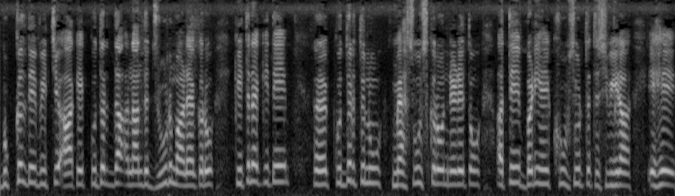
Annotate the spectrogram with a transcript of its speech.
ਬੁੱਕਲ ਦੇ ਵਿੱਚ ਆ ਕੇ ਕੁਦਰਤ ਦਾ ਆਨੰਦ ਜ਼ਰੂਰ ਮਾਣਿਆ ਕਰੋ। ਕਿਤੇ ਨਾ ਕਿਤੇ ਕੁਦਰਤ ਨੂੰ ਮਹਿਸੂਸ ਕਰੋ ਨੇੜੇ ਤੋਂ ਅਤੇ ਬੜੀਆਂ ਹੀ ਖੂਬਸੂਰਤ ਤਸਵੀਰਾਂ ਇਹ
